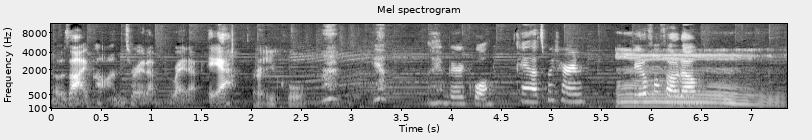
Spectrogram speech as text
those icons right up, right up there. Aren't you cool? I am very cool. Okay, that's my turn. Beautiful photo. Mm.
